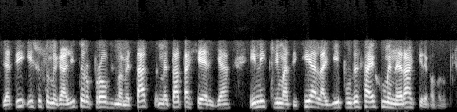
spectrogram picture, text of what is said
Γιατί ίσως το μεγαλύτερο πρόβλημα μετά, μετά τα χέρια είναι η κλιματική αλλαγή που δεν θα έχουμε νερά κύριε Παπαδόπουλο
